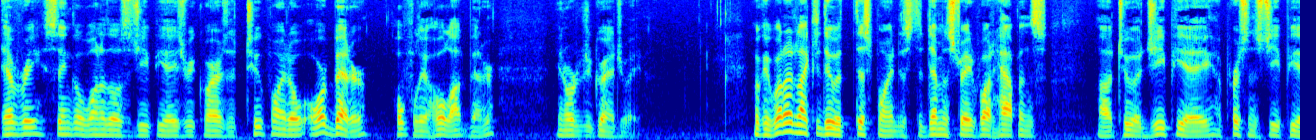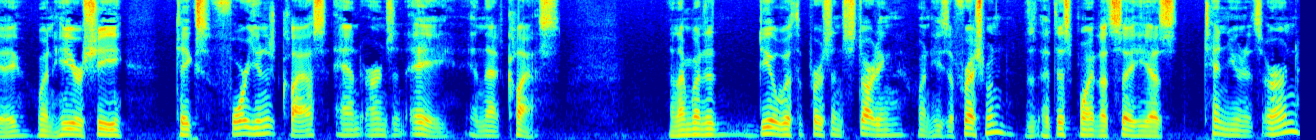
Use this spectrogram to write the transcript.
Every single one of those GPAs requires a 2.0 or better, hopefully a whole lot better, in order to graduate. Okay, what I'd like to do at this point is to demonstrate what happens uh, to a GPA, a person's GPA, when he or she takes four unit class and earns an A in that class. And I'm going to deal with the person starting when he's a freshman. At this point, let's say he has 10 units earned.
